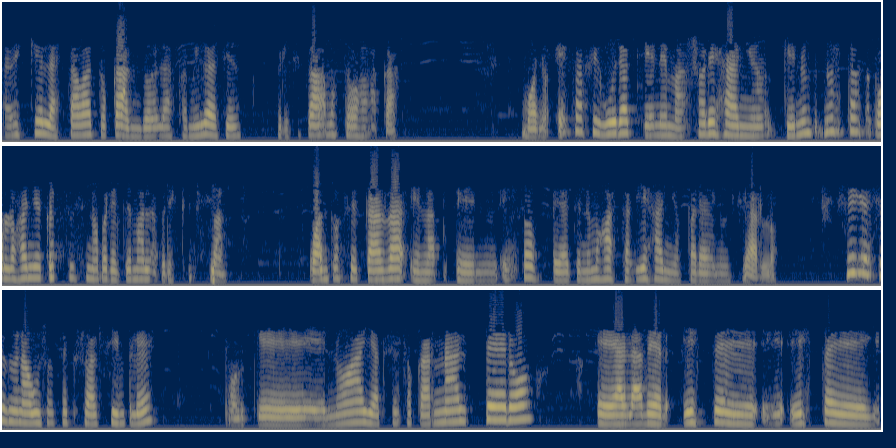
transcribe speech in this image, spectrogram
¿sabes qué? La estaba tocando, la familia decía, pero si estábamos todos acá. Bueno, esa figura tiene mayores años, que no, no es por los años de cárcel, sino por el tema de la prescripción. ¿Cuánto se tarda en, la, en eso? Eh, tenemos hasta 10 años para denunciarlo. sigue siendo un abuso sexual simple porque no hay acceso carnal, pero eh, al haber este este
